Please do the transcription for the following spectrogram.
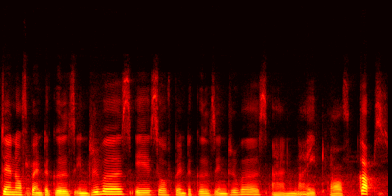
Ten of Pentacles in reverse, Ace of Pentacles in reverse, and Knight of Cups.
